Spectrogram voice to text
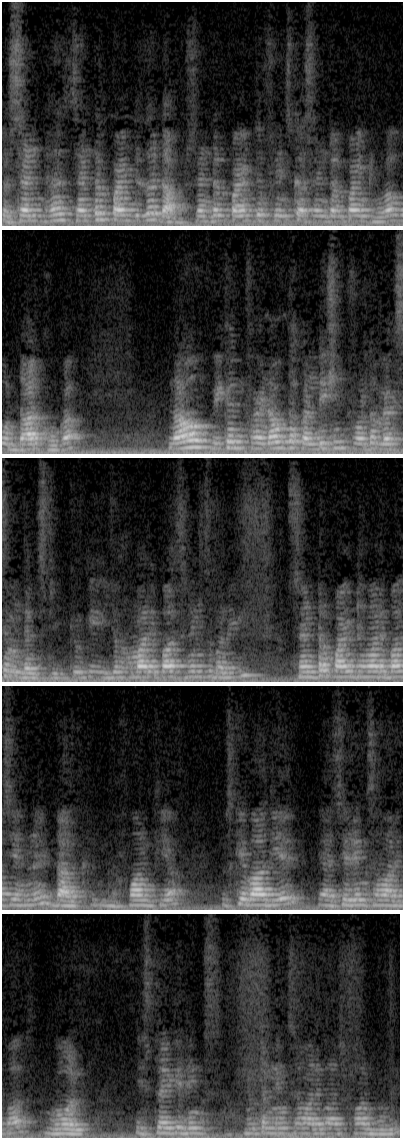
तो central point is the dark central point जो फ्रिंज का सेंट्रल पॉइंट होगा, वो डार्क होगा। Now we can find out the condition for the maximum density क्योंकि जो हमारे पास रिंग्स बनेगी सेंटर पॉइंट हमारे पास ये हमने डार्क फॉर्म किया। उसके बाद ये ऐसी रिंग्स हमारे पास, गोल, इस तरह की रिंग्स न्यूटन रिंग्स हमारे पास फॉर्म होंगी।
